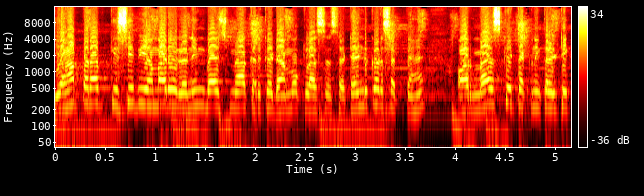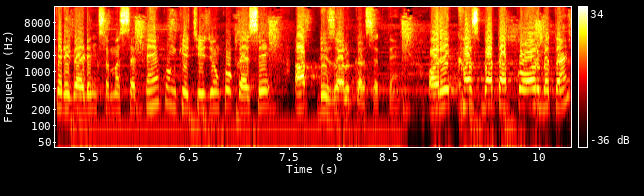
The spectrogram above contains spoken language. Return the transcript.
यहाँ पर आप किसी भी हमारे रनिंग बैच में आकर के डेमो क्लासेस अटेंड कर सकते हैं और मैथ्स के टेक्निकलिटी के रिगार्डिंग समझ सकते हैं कि उनकी चीज़ों को कैसे आप डिजोल्व कर सकते हैं। और एक खास बात आपको और बताएँ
